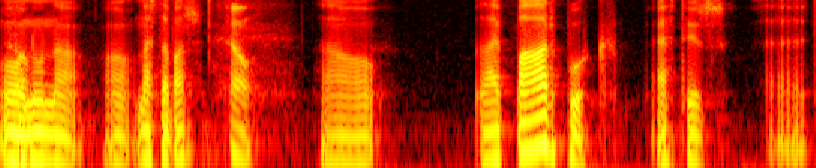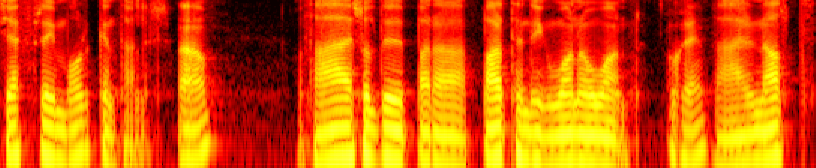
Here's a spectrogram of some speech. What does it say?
og núna á næsta bar. Já, þá, það er barbúk eftir uh, Jeffrey Morgenthaler. Já, og það er svolítið bara bartending 101 ok. Það er henni allt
